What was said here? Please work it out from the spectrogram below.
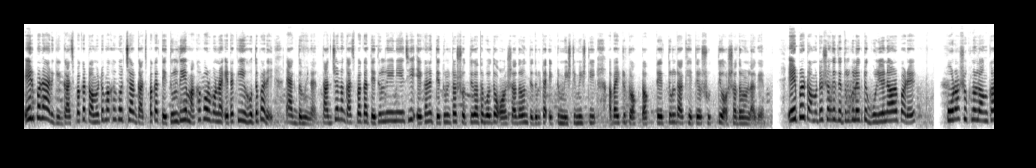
এরপরে আর কি, গাছ পাকা টমেটো মাখা করছে, আর গাছ পাকা তেঁতুল দিয়ে মাখা করব না, এটা কি হতে পারে? একদমই নয়। তার জন্য গাছ পাকা তেঁতুল নিয়ে নিয়েছি। এখানে তেঁতুলটা সত্যি কথা বলতে অসাধারণ, তেঁতুলটা একটু মিষ্টি মিষ্টি, আবার একটু টক টক, তেঁতুলটা খেতে সত্যি অসাধারণ লাগে। এরপর টমেটোর সঙ্গে তেঁতুলগুলো একটু গুলিয়ে নেওয়ার পরে পোড়া শুকনো লঙ্কা,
